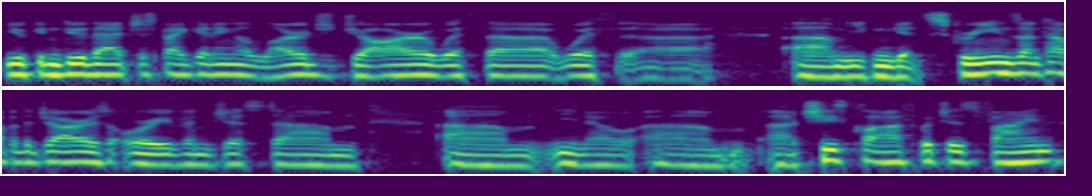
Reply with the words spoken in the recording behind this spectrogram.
you can do that just by getting a large jar with uh, with uh, um, you can get screens on top of the jars, or even just um, um, you know um, uh, cheesecloth, which is fine.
